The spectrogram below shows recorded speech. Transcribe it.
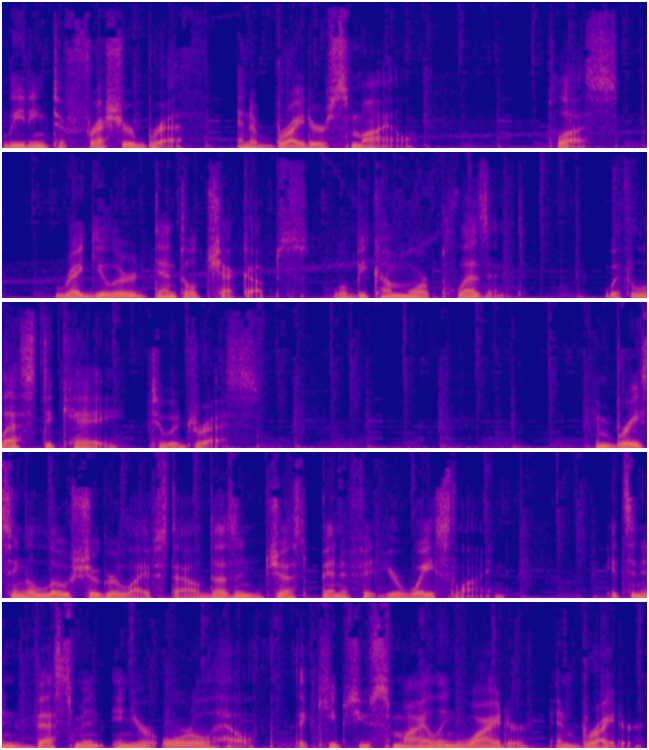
leading to fresher breath and a brighter smile. Plus, regular dental checkups will become more pleasant with less decay to address. Embracing a low sugar lifestyle doesn't just benefit your waistline. It's an investment in your oral health that keeps you smiling wider and brighter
